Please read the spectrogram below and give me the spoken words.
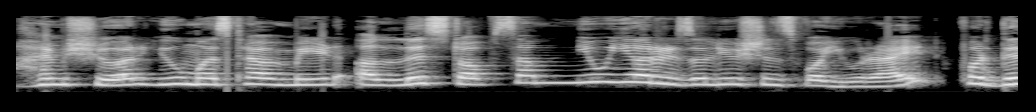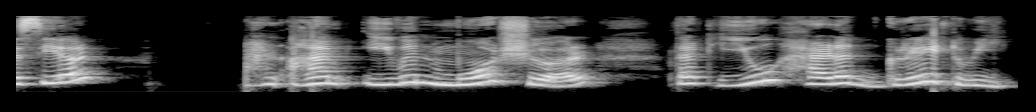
I'm sure you must have made a list of some New Year resolutions for you, right? For this year? And I'm even more sure that you had a great week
